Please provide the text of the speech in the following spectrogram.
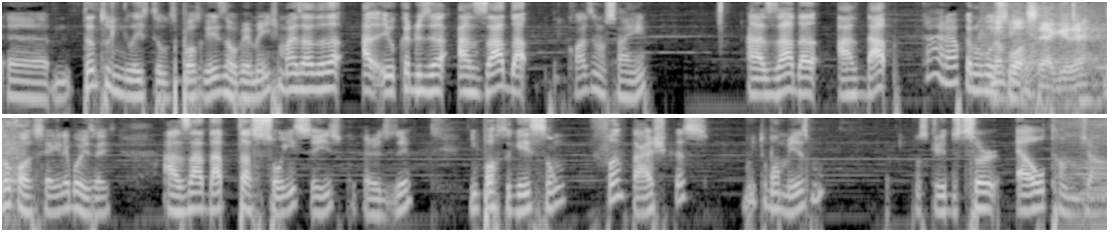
uh, tanto em inglês quanto em português, obviamente, mas a, a, eu quero dizer as adap... Quase não sai, hein? As adap... Adap... Caraca, não consigo. Não consegue, né? Não consegue, né, Moisés? As adaptações, é isso que eu quero dizer, em português são fantásticas. Muito bom mesmo. Nosso querido Sir Elton John.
